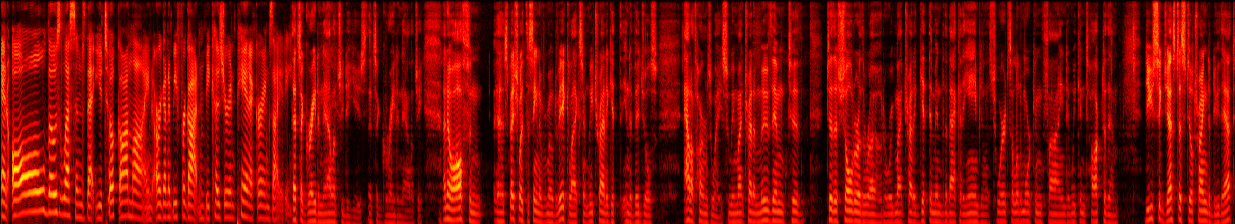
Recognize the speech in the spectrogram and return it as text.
And all those lessons that you took online are going to be forgotten because you're in panic or anxiety. That's a great analogy to use. That's a great analogy. I know often, especially at the scene of a motor vehicle accident, we try to get the individuals out of harm's way. So we might try to move them to to the shoulder of the road, or we might try to get them into the back of the ambulance to where it's a little more confined and we can talk to them. Do you suggest us still trying to do that,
